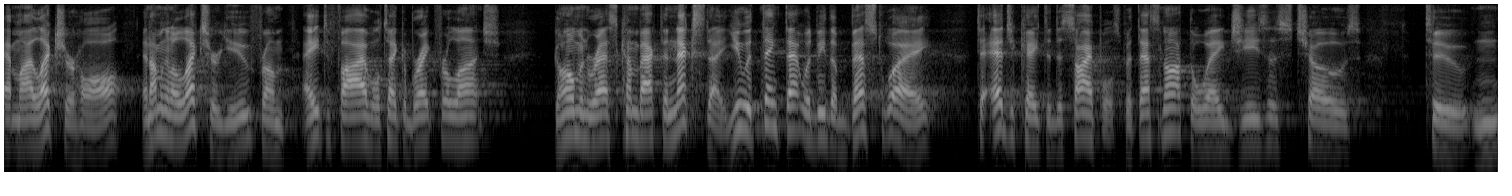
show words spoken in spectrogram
at my lecture hall, and I'm going to lecture you from 8 to 5. We'll take a break for lunch, go home and rest, come back the next day. You would think that would be the best way to educate the disciples, but that's not the way Jesus chose to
